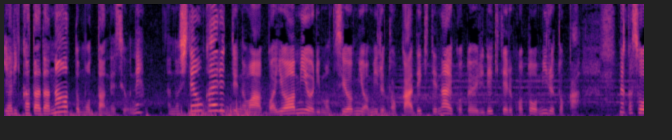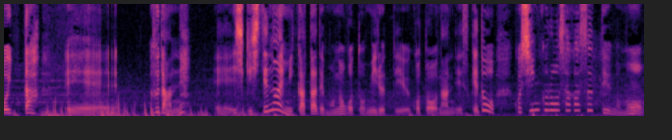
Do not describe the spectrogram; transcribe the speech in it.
やり方だなと思ったんですよね。あの視点を変えるっていうのはこう弱みよりも強みを見るとかできてないことよりできてることを見るとかなんかそういった、えー、普段ね、え、意識してない見方で物事を見るっていうことなんですけどこうシンクロを探すっていうのも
